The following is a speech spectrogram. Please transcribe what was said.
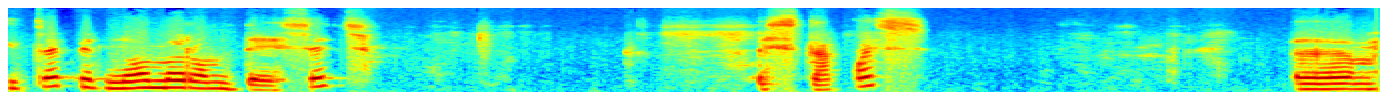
І це під номером 10. Ось так ось. Ем,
